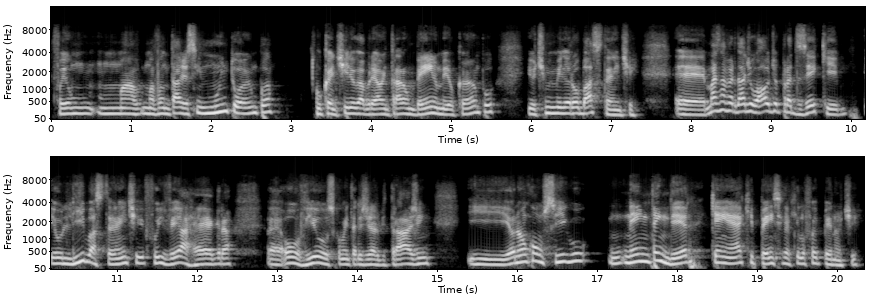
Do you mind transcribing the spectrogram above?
Foi um, uma, uma vantagem assim muito ampla o Cantilho e o Gabriel entraram bem no meio campo e o time melhorou bastante. É, mas na verdade o áudio é para dizer que eu li bastante, fui ver a regra, é, ouvi os comentários de arbitragem e eu não consigo nem entender quem é que pensa que aquilo foi pênalti.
